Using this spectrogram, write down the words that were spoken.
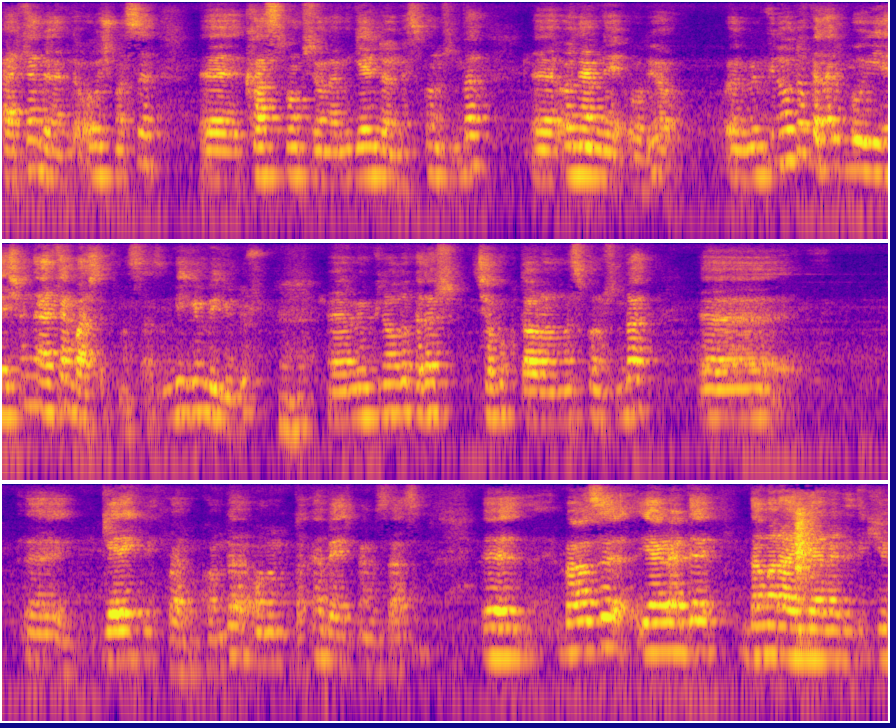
erken dönemde oluşması e, kas fonksiyonlarının geri dönmesi konusunda e, önemli oluyor. E, Mümkün olduğu kadar bu iyileşmenin erken başlatılması lazım. Bir gün bir gündür. Hı hı. E, mümkün olduğu kadar çabuk davranılması konusunda e, e, gereklilik var bu konuda. Onu mutlaka belirtmemiz lazım. E, bazı yerlerde damar ayrı yerlerde dikiyor,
